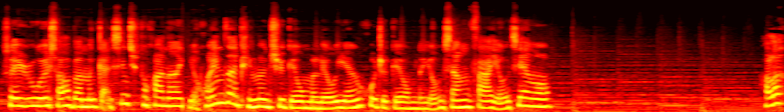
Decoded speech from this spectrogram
所以如果有小伙伴们感兴趣的话呢，也欢迎在评论区给我们留言，或者给我们的邮箱发邮件哦。好了，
